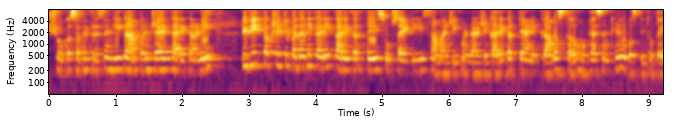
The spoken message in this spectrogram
शोकसभेप्रसंगी ग्रामपंचायत कार्यकारिणी विविध पक्षाचे पदाधिकारी कार्यकर्ते सोसायटी सामाजिक मंडळाचे कार्यकर्ते आणि ग्रामस्थ मोठ्या संख्येने उपस्थित होते.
